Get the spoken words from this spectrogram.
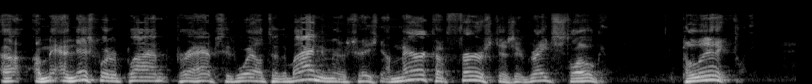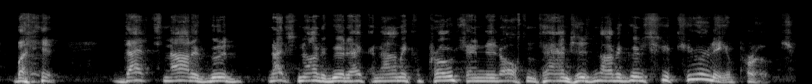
uh, and this would apply perhaps as well to the Biden administration, America first is a great slogan politically, but it, that's not a good that's not a good economic approach and it oftentimes is not a good security approach.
